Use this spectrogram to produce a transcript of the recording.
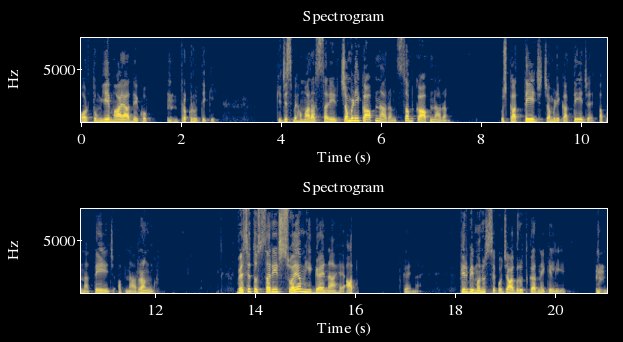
और तुम ये माया देखो प्रकृति की, कि जिसमें हमारा शरीर चमड़ी का अपना रंग, सबका अपना रंग, उसका तेज, चमड़ी का तेज है, अपना तेज, अपना रंग। वैसे तो शरीर स्वयं ही गहना है, आत्मा गहना है। फिर भी मनुष्य को जागृत करने के लिए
